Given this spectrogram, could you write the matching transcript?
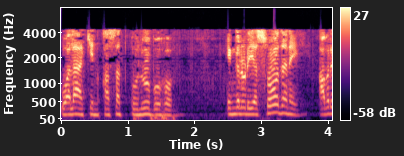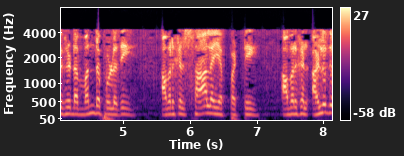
وَلَكِنْ قَسَتْ قُلُوبُهُمْ எங்களுடைய சோதனை அவர்களிடம் வந்த பொழுது அவர்கள் சாலையப்பட்டு அவர்கள் அழுது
